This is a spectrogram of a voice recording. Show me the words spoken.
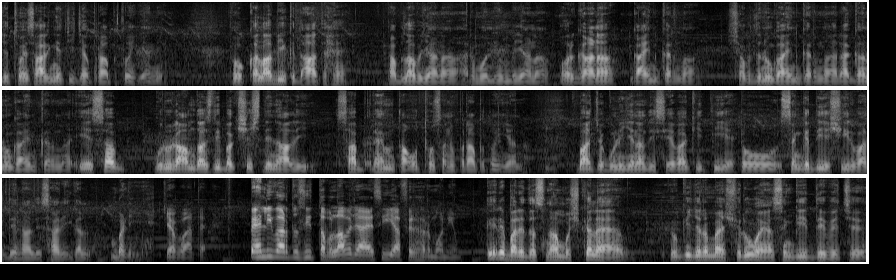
ਜਿੱਥੋਂ ਇਹ ਸਾਰੀਆਂ ਚੀਜ਼ਾਂ ਪ੍ਰਾਪਤ ਹੋਈਆਂ ਨੇ। ਤੋ ਕਲਾ ਵੀ ਇੱਕ ਦਾਤ ਹੈ। ਤਬਲਾ ਵਜਾਣਾ ਹਾਰਮੋਨੀਅਮ ਵਜਾਣਾ ਔਰ ਗਾਣਾ ਗਾਇਨ ਕਰਨਾ ਸ਼ਬਦ ਨੂੰ ਗਾਇਨ ਕਰਨਾ ਰਾਗਾਂ ਨੂੰ ਗਾਇਨ ਕਰਨਾ ਇਹ ਸਭ ਗੁਰੂ ਰਾਮਦਾਸ ਦੀ ਬਖਸ਼ਿਸ਼ ਦੇ ਨਾਲ ਹੀ ਸਭ ਰਹਿਮਤਾਂ ਉੱਥੋਂ ਸਾਨੂੰ ਪ੍ਰਾਪਤ ਹੋਈਆਂ ਨੇ ਬਾਅਦ ਚ ਗੁਣੀ ਜਨਾਂ ਦੀ ਸੇਵਾ ਕੀਤੀ ਹੈ ਤੋ ਸੰਗਤ ਦੀ ਆਸ਼ੀਰਵਾਦ ਦੇ ਨਾਲ ਇਹ ਸਾਰੀ ਗੱਲ ਬਣੀ ਹੈ। ਕੀ ਬਾਤ ਹੈ। ਪਹਿਲੀ ਵਾਰ ਤੁਸੀਂ ਤਬਲਾ ਵਜਾਇਆ ਸੀ ਜਾਂ ਫਿਰ ਹਾਰਮੋਨੀਅਮ ਇਹਦੇ ਬਾਰੇ ਦੱਸਣਾ ਮੁਸ਼ਕਲ ਹੈ ਕਿਉਂਕਿ ਜਦੋਂ ਮੈਂ ਸ਼ੁਰੂ ਹੋਇਆ ਸੰਗੀਤ ਦੇ ਵਿੱਚ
